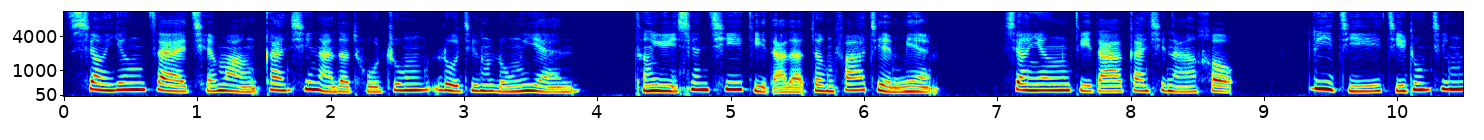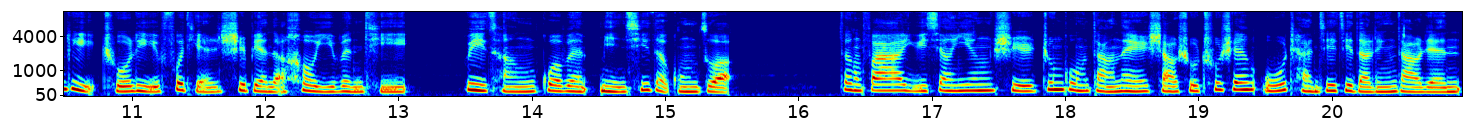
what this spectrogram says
项英，在前往赣西南的途中，路经龙岩，曾与先期抵达的邓发见面。项英抵达赣西南后，立即集中精力处理富田事变的后遗问题，未曾过问闽西的工作。邓发与项英是中共党内少数出身无产阶级的领导人，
